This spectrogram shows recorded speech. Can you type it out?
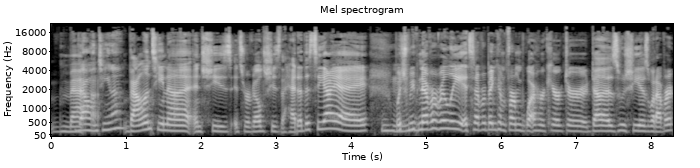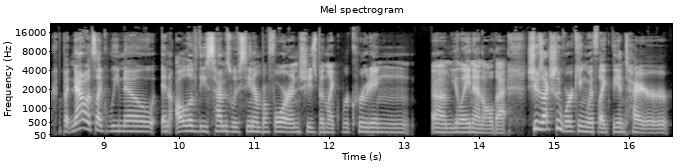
Ma- Valentina? Valentina, and she's it's revealed she's the head of the CIA, which Mm-hmm. we've never really it's never been confirmed what her character does, who she is, whatever. But now it's like we know in all of these times we've seen her before, and she's been like recruiting um Yelena and all that. She was actually working with like the entire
